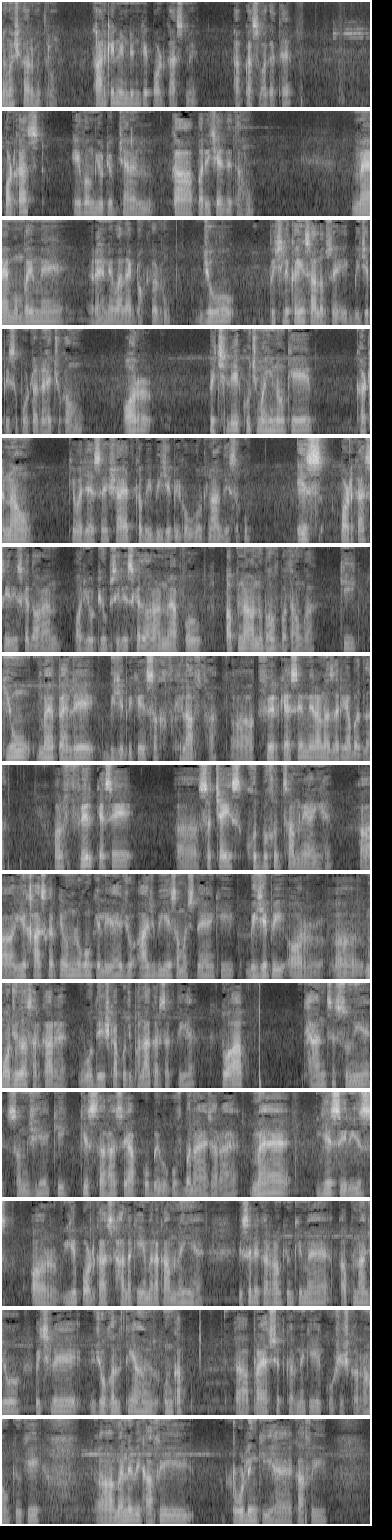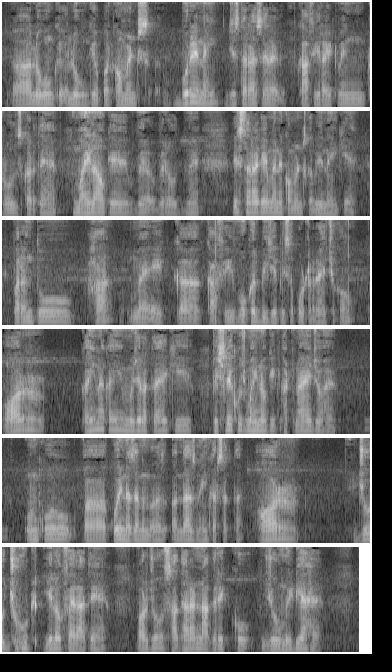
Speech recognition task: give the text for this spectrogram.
नमस्कार मित्रों, arcane Indian के पॉडकास्ट में आपका स्वागत है। पॉडकास्ट एवं यूट्यूब चैनल का परिचय देता हूँ। मैं मुंबई में रहने वाला एक डॉक्टर हूँ, जो पिछले कई सालों से एक बीजेपी सपोर्टर रह चुका हूँ और पिछले कुछ महीनों के घटनाओं की वजह से शायद कभी बीजेपी को वोट ना दे सकूँ। इस पॉडकास्ट सीरीज़ के दौरान और यूट्यूब सीरीज़ के दौरान मैं आपको अपना अनुभव बताऊँगा। कि क्यों मैं पहले बीजेपी के सख्त खिलाफ था? फिर कैसे मेरा नज़रिया बदला? और फिर कैसे सच्चाई खुद ब खुद सामने आई है? ये खास करके उन लोगों के लिए है जो आज भी ये समझते हैं कि बीजेपी और मौजूदा सरकार है, वो देश का कुछ भला कर सकती है। तो आप ध्यान से सुनिए, समझिए कि किस तरह से आपको बेवकूफ़ बनाया जा रहा है। मैं ये सीरीज़ और ये पॉडकास्ट हालाँकि ये मेरा काम नहीं है इसलिए कर रहा हूँ क्योंकि मैं अपना जो पिछले जो गलतियाँ हैं उनका प्रायश्चित करने की कोशिश कर रहा हूँ क्योंकि आ, मैंने भी काफ़ी ट्रोलिंग की है काफ़ी लोगों के लोगों के ऊपर कमेंट्स बुरे नहीं जिस तरह से काफ़ी राइट विंग ट्रोल्स करते हैं महिलाओं के विरोध में इस तरह के मैंने कमेंट्स कभी नहीं किए। परंतु हाँ मैं एक काफ़ी वोकल बीजेपी सपोर्टर रह चुका हूँ और कहीं ना कहीं मुझे लगता है कि पिछले कुछ महीनों की घटनाएँ जो हैं उनको आ, कोई नज़रअंदाज नहीं कर सकता। और जो झूठ ये लोग फैलाते हैं और जो साधारण नागरिक को जो मीडिया है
